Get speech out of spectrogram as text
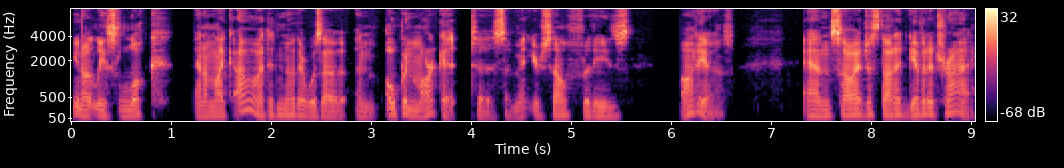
you know, at least look. And I'm like, oh, I didn't know there was a an open market to submit yourself for these audios. And so I just thought I'd give it a try.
